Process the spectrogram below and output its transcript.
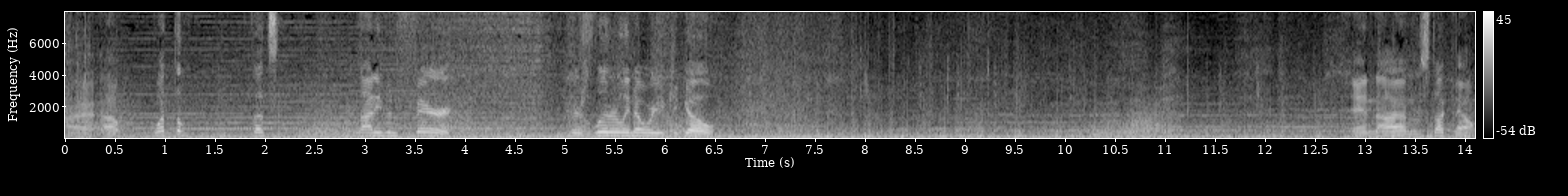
Alright, uh, what the? That's not even fair. There's literally nowhere you could go. And I'm stuck now.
